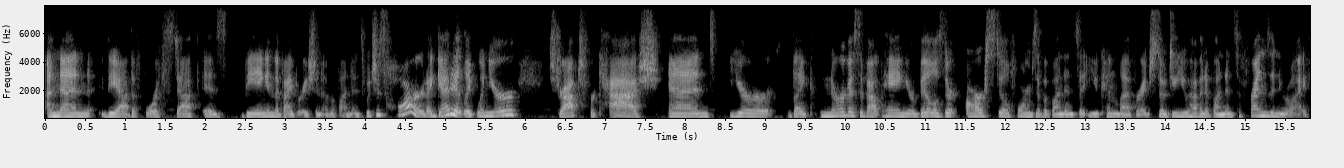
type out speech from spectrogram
And then, yeah, the fourth step is being in the vibration of abundance, which is hard. I get it. Like when you're strapped for cash and you're like nervous about paying your bills, there are still forms of abundance that you can leverage. So, do you have an abundance of friends in your life?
